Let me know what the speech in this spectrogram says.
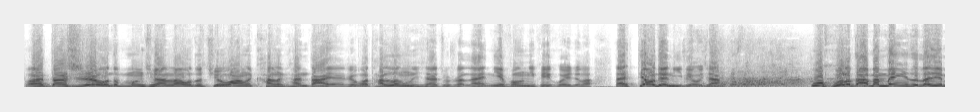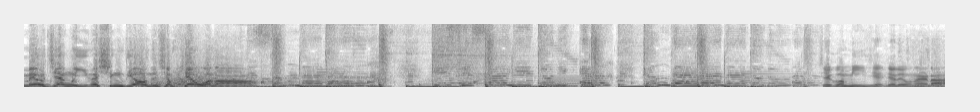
完，当时我都蒙圈了，我都绝望了，看了看大爷，结果他愣了一下，就说：“来，聂风，你可以回去了。来，调调你留下。我活了大半辈子了，也没有见过一个姓调的，你想骗我呢？”结果米姐姐留那儿了。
